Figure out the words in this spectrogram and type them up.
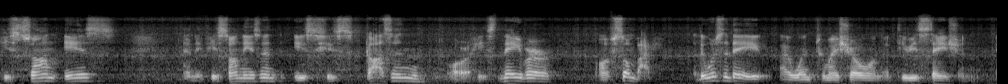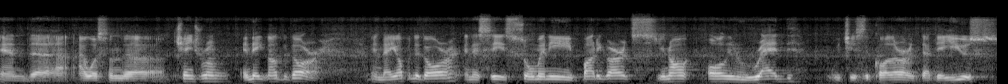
his son is. And if his son isn't, is his cousin or his neighbor or somebody. There was a day I went to my show on a TV station and uh, I was in the change room and they knocked the door. And I open the door and I see so many bodyguards, you know, all in red, which is the color that they use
